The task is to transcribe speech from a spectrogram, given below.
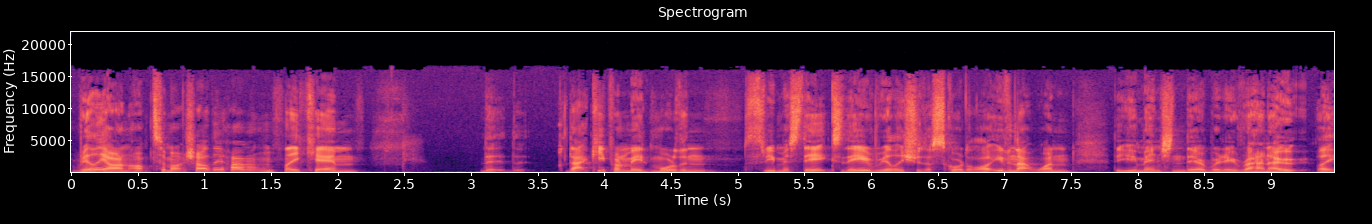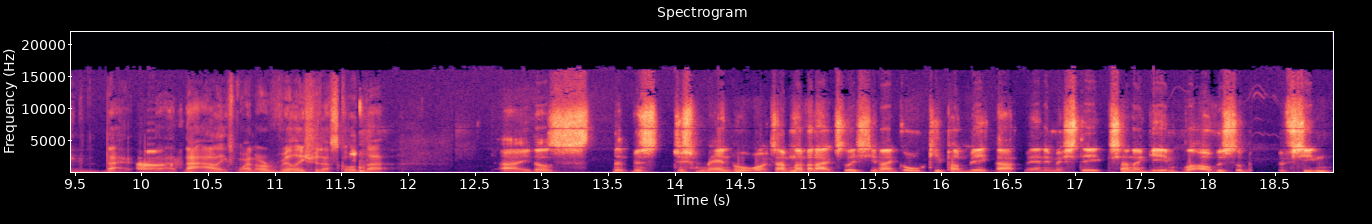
really aren't up to much, are they, Hamilton?" Like um, the, the that keeper made more than three mistakes. They really should have scored a lot. Even that one that you mentioned there where he ran out, like that Ah. that Alex Winter really should have scored that. Aye, there's it was just mental. Watch. I've never actually seen a goalkeeper make that many mistakes in a game. Like obviously we've seen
